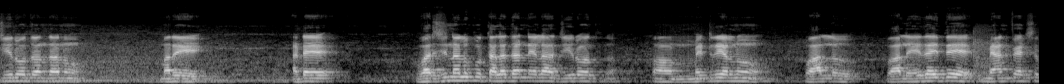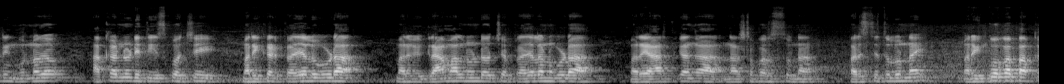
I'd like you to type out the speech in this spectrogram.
జీరో దందాను మరి అంటే ఒరిజినల్కు తలదన్నేలా జీరో మెటీరియల్ను వాళ్ళు వాళ్ళు ఏదైతే మ్యానుఫ్యాక్చరింగ్ ఉన్నదో అక్కడి నుండి తీసుకొచ్చి మరి ఇక్కడ ప్రజలు కూడా మరి గ్రామాల నుండి వచ్చే ప్రజలను కూడా మరి ఆర్థికంగా నష్టపరుస్తున్న పరిస్థితులు ఉన్నాయి మరి ఇంకొక పక్క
